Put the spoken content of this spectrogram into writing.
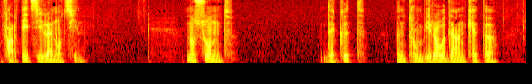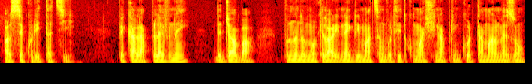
fartițiile nu țin. Nu sunt decât într-un birou de anchetă al securității. Pe calea plevnei, degeaba, punându-mi ochelarii negri, m-ați învârtit cu mașina prin curtea Malmezon.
